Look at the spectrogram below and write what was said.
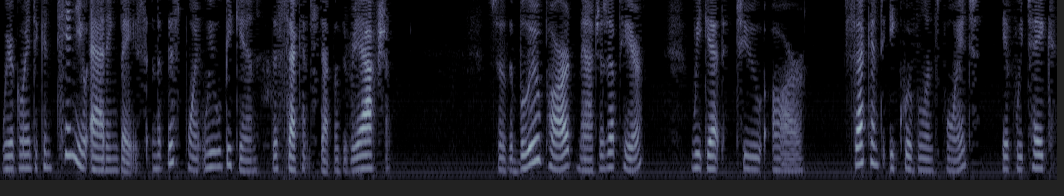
We are going to continue adding base, and at this point we will begin the second step of the reaction. So the blue part matches up here. We get to our second equivalence point, if we take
